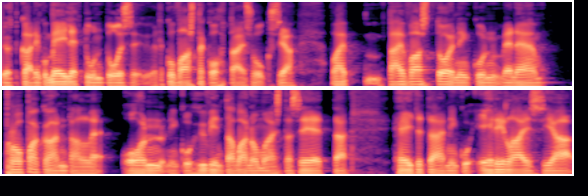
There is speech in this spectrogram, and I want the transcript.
jotka niin kuin meille tuntuisi niin vastakohtaisuuksia, vai päinvastoin niin kuin Venäjän propagandalle on niin kuin hyvin tavanomaista se, että heitetään niin kuin erilaisia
